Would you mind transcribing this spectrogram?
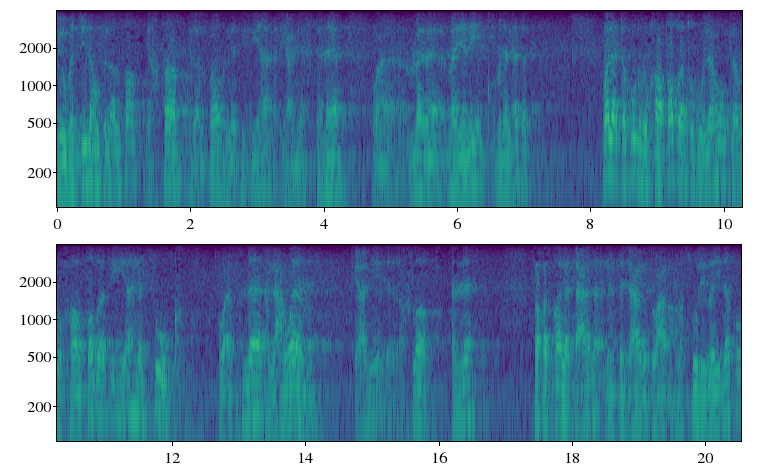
ويبجله في الألفاظ يختار الألفاظ التي فيها يعني الثناء وما ما يليق من الأدب. ولا تكون مخاطبته له كمخاطبته أهل السوق وأثناء العوام. يعني أخلاق الناس فقد قال تعالى لا تجعلوا دعاء الرسول بينكم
